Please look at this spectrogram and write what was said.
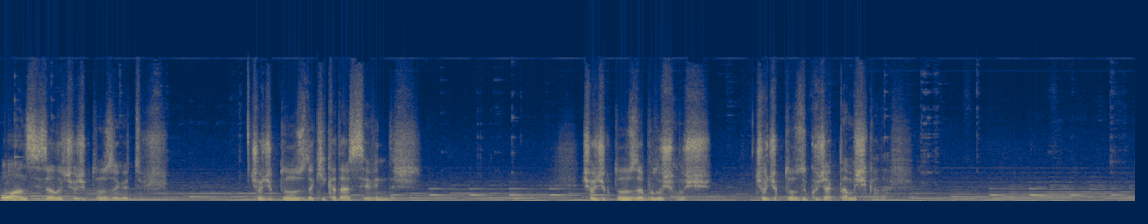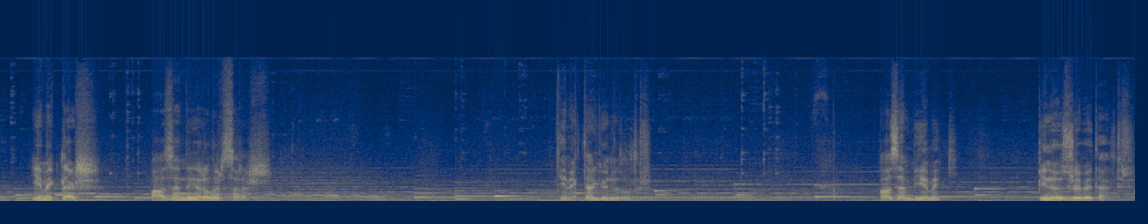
O an sizi alır çocukluğunuza götürür. Çocukluğunuzdaki kadar sevindir. Çocukluğunuzla buluşmuş, çocukluğunuzu kucaklamış kadar. Yemekler bazen de yaraları sarar. Yemekler gönül alır. Bazen bir yemek bin özre bedeldir.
